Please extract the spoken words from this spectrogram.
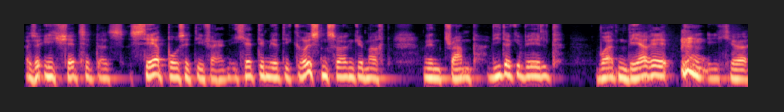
Also ich schätze das sehr positiv ein. Ich hätte mir die größten Sorgen gemacht, wenn Trump wiedergewählt worden wäre. Ich äh,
